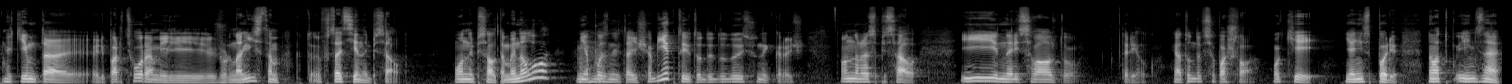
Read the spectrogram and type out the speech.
каким-то репортером или журналистом, в статье написал. Он написал там НЛО, неопознанные летающие объекты, и туда-туда-сюда, короче. Он расписал и нарисовал эту тарелку. и оттуда все пошло. Окей, я не спорю. Но вот, я не знаю,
